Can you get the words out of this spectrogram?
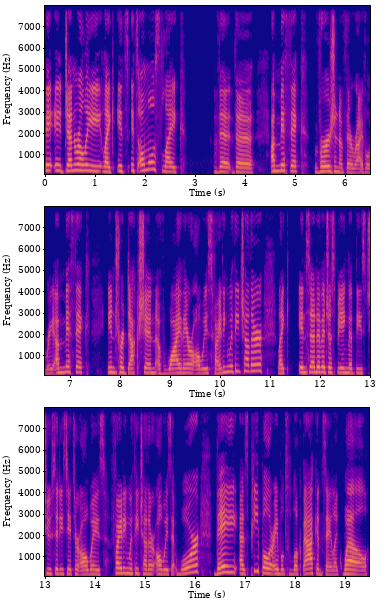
It, it generally like it's it's almost like the the a mythic version of their rivalry, a mythic introduction of why they are always fighting with each other. Like instead of it just being that these two city states are always fighting with each other, always at war, they as people are able to look back and say, like, well,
